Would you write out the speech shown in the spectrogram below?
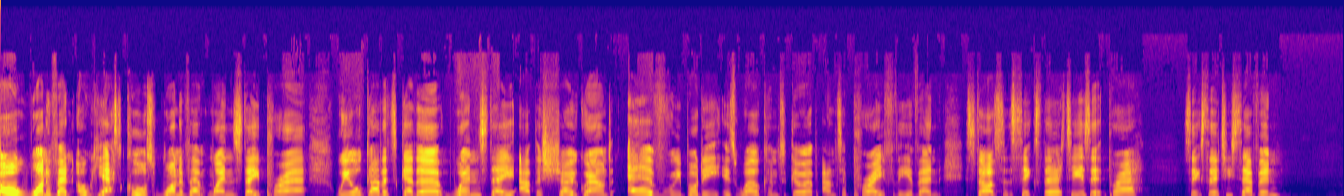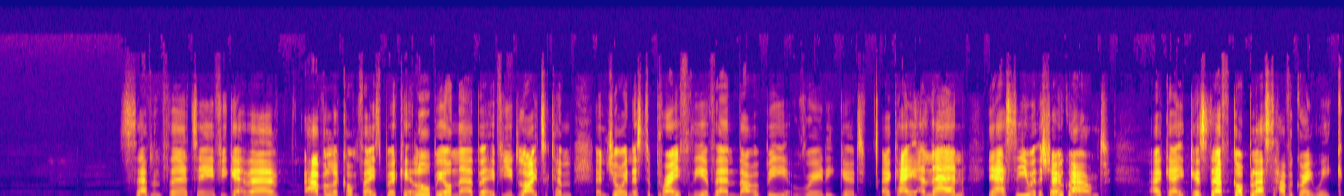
Oh, one event. Oh, yes, of course. One event Wednesday prayer. We all gather together Wednesday at the showground. Everybody is welcome to go up and to pray for the event. It starts at 6:30, is it prayer? 6:37? 7:30 if you get there have a look on Facebook it'll all be on there but if you'd like to come and join us to pray for the event that would be really good okay and then yeah see you at the showground okay good stuff god bless have a great week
